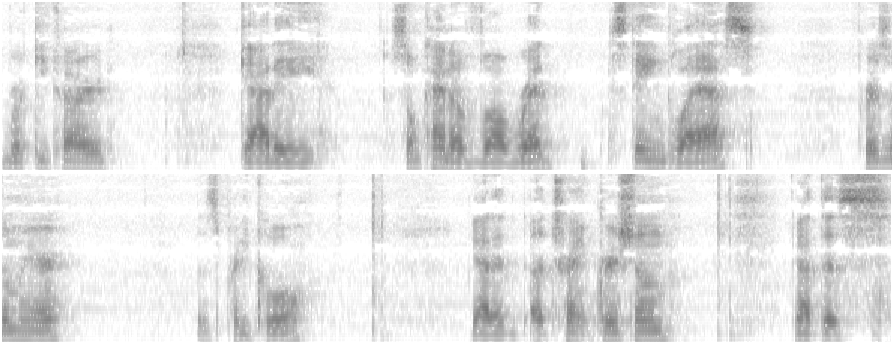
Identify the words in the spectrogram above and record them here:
rookie card. Got a some kind of uh, red stained glass prism here. That's pretty cool. Got a, a Trent Grisham. Got this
